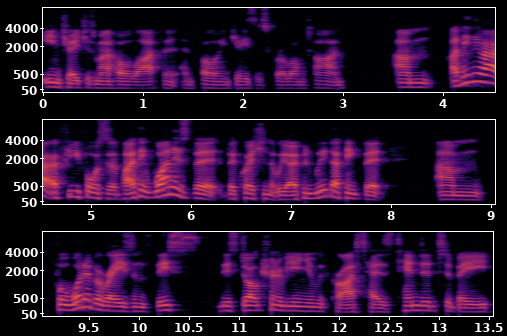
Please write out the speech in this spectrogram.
in churches my whole life and, and following Jesus for a long time. Um, I think there are a few forces at play. I think one is the the question that we opened with. I think that um, for whatever reasons, this this doctrine of union with Christ has tended to be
